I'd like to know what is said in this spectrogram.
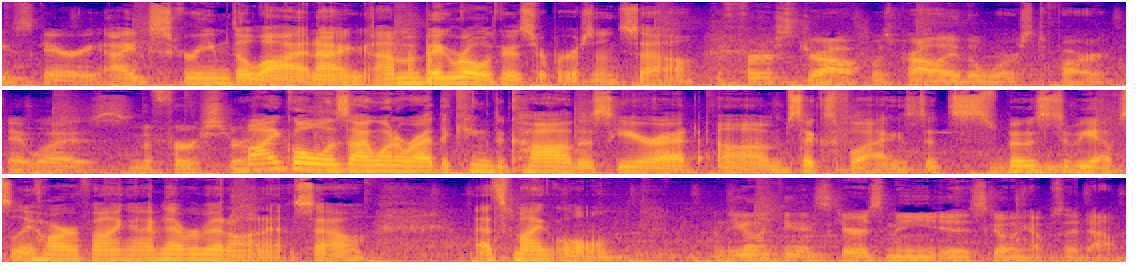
yeah. scary. I screamed a lot, and I I'm a big roller coaster person, so the first drop was probably the worst part. it was. The first drop. My goal is I want to ride the Kingda Ka this year at um, Six Flags. It's supposed to be absolutely horrifying. I've never been on it, so that's my goal. And the only thing that scares me is going upside down.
